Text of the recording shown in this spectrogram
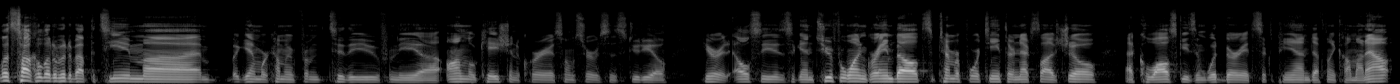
Let's talk a little bit about the team. Uh, again, we're coming from to the from the uh, on location Aquarius Home Services studio here at Elsie's. Again, two for one grain belt. September 14th, our next live show at Kowalski's in Woodbury at 6 p.m. Definitely come on out.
